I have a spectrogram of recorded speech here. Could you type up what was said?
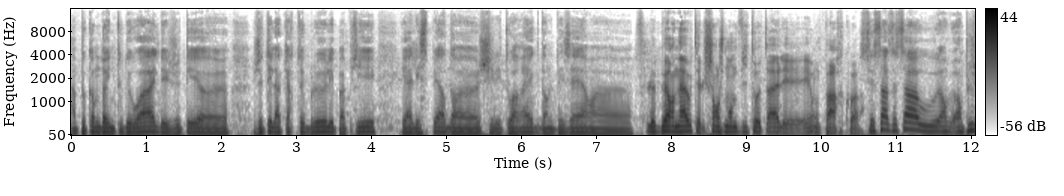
Un peu comme dans Into the Wild et jeter, euh, jeter la carte bleue, les papiers et aller se perdre euh, chez les Touaregs dans le désert. euh. Le burn-out et le changement de vie total et, et on part quoi. C'est ça, c'est ça. Où, en, en plus,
